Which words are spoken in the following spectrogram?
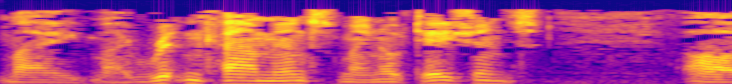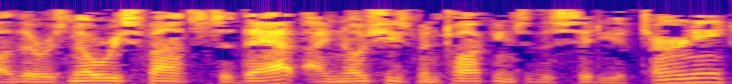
my my written comments, my notations. Uh, there was no response to that. I know she's been talking to the city attorney.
